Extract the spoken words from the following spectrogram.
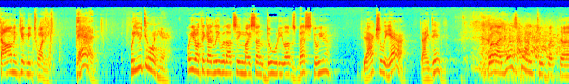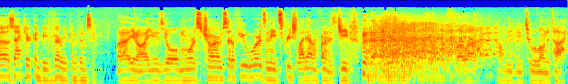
Down and give me 20. Dad, what are you doing here? Well, you don't think I'd leave without seeing my son do what he loves best, do you? Actually, yeah, I did. Well, I was going to, but uh, Zach here can be very convincing. Uh, you know, I used the old Morse charm, said a few words, and made Screech lie down in front of his Jeep. well, uh, I'll leave you two alone to talk.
